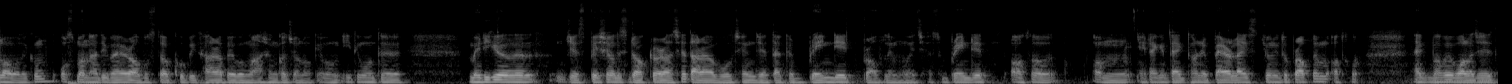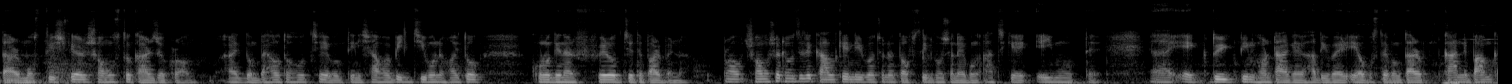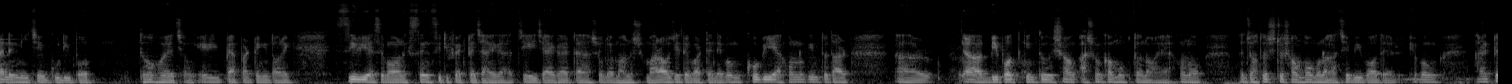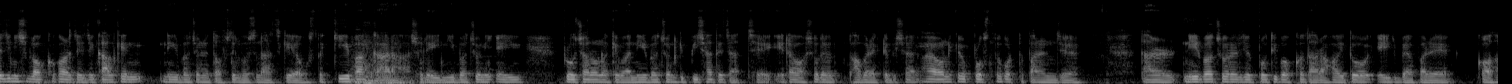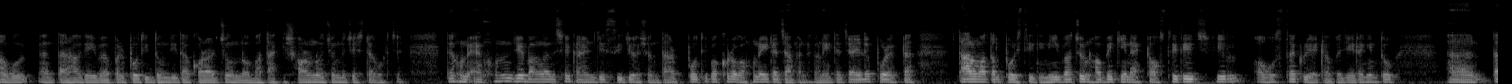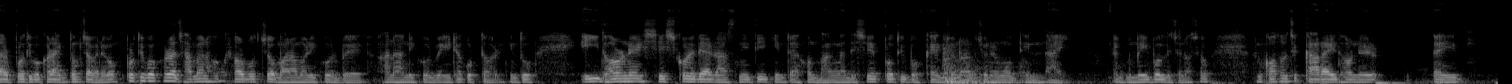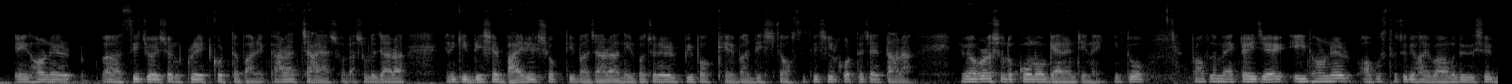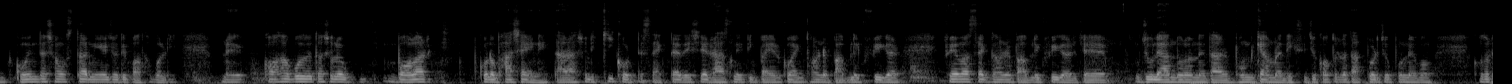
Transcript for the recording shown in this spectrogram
আসসালামু আলাইকুম। ওসমান হাদি ভাইয়ের অবস্থা খুবই খারাপ এবং আশঙ্কাজনক এবং ইতিমধ্যে মেডিকেল যে স্পেশালিস্ট ডক্টর আছে, তারা বলছেন যে তাকে ব্রেন ডেড প্রবলেম হয়েছে। সো ব্রেন ডেড অথ এটা কিন্তু এক ধরনের প্যারালাইজ জনিত প্রবলেম অথবা একভাবে বলা যায় তার মস্তিষ্কের সমস্ত কার্যক্রম একদম ব্যাহত হচ্ছে এবং তিনি স্বাভাবিক জীবনে হয়তো কোনো দিন আর ফেরত যেতে পারবেন না। সমস্যাটা হচ্ছে যে কালকে নির্বাচনের তফসিল ঘোষণা এবং আজকে এই মুহূর্তে এক, দুই, তিন ঘণ্টা আগে হাদি ভাইয়ের এই অবস্থা এবং তার কানে, বাম কানে নিচে গুলিবদ্ধ হয়েছে এবং এই ব্যাপারটা কিন্তু অনেক সিরিয়াস এবং অনেক সেন্সিটিভ একটা জায়গা যে এই জায়গাটা আসলে মানুষ মারাও যেতে পারতেন এবং খুবই এখনও কিন্তু তার বিপদ কিন্তু আশঙ্কামুক্ত নয়। এখনও যথেষ্ট সম্ভাবনা আছে বিপদের এবং আরেকটা জিনিস লক্ষ্য করা যায় যে কালকে নির্বাচনের তফসিল ঘোষণা, আজকে অবস্থা কে বা কারা আসলে এই নির্বাচনী, এই প্রচারণাকে বা নির্বাচনকে পিছাতে চাচ্ছে, এটাও আসলে ভাবার একটা বিষয়। হ্যাঁ অনেকে প্রশ্ন করতে পারেন যে তার নির্বাচনের যে প্রতিপক্ষ তারা হয়তো এই ব্যাপারে কথা বল তারা হয়তো এই ব্যাপারে প্রতিদ্বন্দ্বিতা করার জন্য বা তাকে সরানোর জন্য চেষ্টা করছে। দেখুন, এখন যে বাংলাদেশের কারেন্ট যে সিচুয়েশন তার প্রতিপক্ষরা কখনো এটা চাবে না। কারণ এটা চাইলে পুরো একটা তালমাতাল পরিস্থিতি, নির্বাচন হবে কি না একটা অস্থিতিশীল অবস্থা ক্রিয়েট হবে, যেটা কিন্তু তার প্রতিপক্ষরা একদম চাবে না। এবং প্রতিপক্ষরা ঝামেলা হোক, সর্বোচ্চ মারামারি করবে, হানাহানি করবে, এটা করতে পারে। কিন্তু এই ধরনের শেষ করে দেওয়ার রাজনীতি কিন্তু এখন বাংলাদেশের প্রতিপক্ষ একজন আরেকজনের মধ্যে নাই। একদম নেই বলতে চান আসলে কথা হচ্ছে কারা এই ধরনের এই এই ধরনের সিচুয়েশন ক্রিয়েট করতে পারে, কারা চায় আসলে? আসলে যারা এটা কি দেশের বাইরের শক্তি বা যারা নির্বাচনের বিপক্ষে বা দেশকে অস্থিতিশীল করতে চায় তারা? এ ব্যাপারে আসলে কোনো গ্যারান্টি নাই। কিন্তু প্রবলেম একটাই যে, এই ধরনের অবস্থা যদি হয় বা আমাদের দেশের গোয়েন্দা সংস্থা নিয়ে যদি কথা বলি মানে কথা বললে তো আসলে বলার কোনো ভাষাই নেই। তারা আসলে কি করতেছে? একটা দেশের রাজনীতিক বা এরকম এক ধরনের পাবলিক ফিগার ফেমাস এক ধরনের পাবলিক ফিগার যে জুলাই আন্দোলনে তার ভূমিকা আমরা দেখছি যে কতটা তাৎপর্যপূর্ণ এবং কতটা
